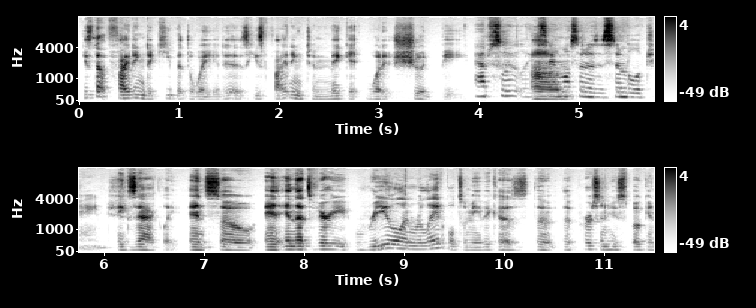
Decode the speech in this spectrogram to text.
He's not fighting to keep it the way it is, he's fighting to make it what it should be. Absolutely. Um, Sam Wilson is a symbol of change. Exactly. And so, and, and that's very real and relatable to me because the, the person who's spoken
